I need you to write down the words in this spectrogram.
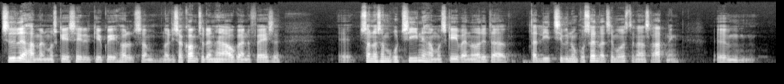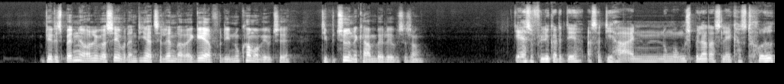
tidligere har man måske set et GOG-hold, som når de så kom til den her afgørende fase, øh, sådan noget som rutine har måske været noget af det, der, der lige tippede nogle procenter til modstanderens retning. Øh, bliver det spændende, Oliver, at se, hvordan de her talenter reagerer, fordi nu kommer vi jo til de betydende kampe i løbet af sæsonen. Ja, selvfølgelig gør det det. Altså, de har en, nogle unge spillere, der slet ikke har stået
